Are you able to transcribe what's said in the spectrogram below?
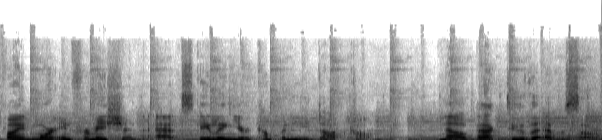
Find more information at scalingyourcompany.com. Now back to the episode.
